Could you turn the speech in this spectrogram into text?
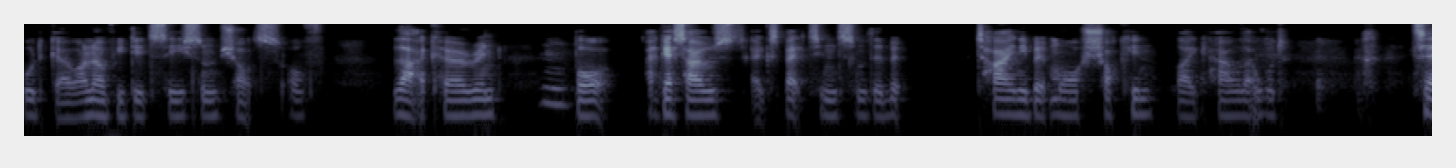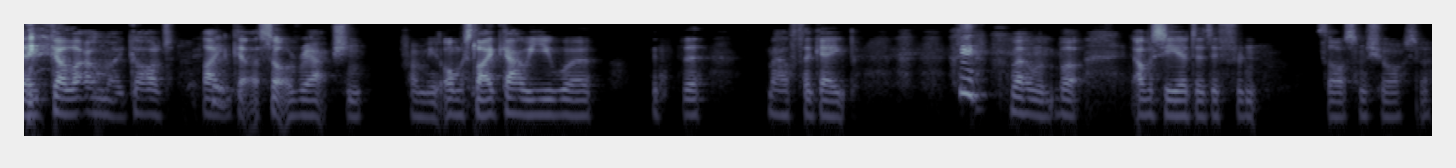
would go. I know we did see some shots of that occurring, Mm. but I guess I was expecting something a bit tiny bit more shocking, like how that would to go like, oh my god, like get that sort of reaction from you, almost like how you were with the mouth agape moment. But obviously, you had a different thoughts, I'm sure. So,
